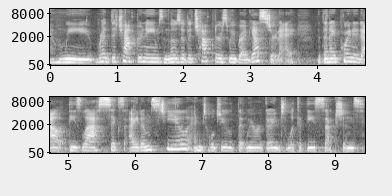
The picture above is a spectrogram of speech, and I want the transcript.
and we read the chapter names and those are the chapters we read yesterday. But then I pointed out these last six items to you and told you that we were going to look at these sections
